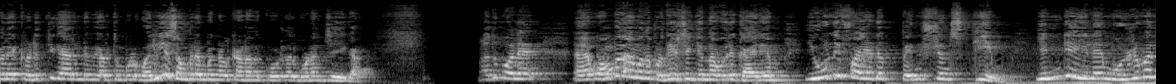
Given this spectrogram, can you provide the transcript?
വരെ ക്രെഡിറ്റ് ഗ്യാരണ്ടി ഉയർത്തുമ്പോൾ വലിയ സംരംഭങ്ങൾക്കാണ് അത് കൂടുതൽ ഗുണം ചെയ്യുക. അതുപോലെ ഒമ്പതാമത് പ്രതീക്ഷിക്കുന്ന ഒരു കാര്യം യൂണിഫൈഡ് പെൻഷൻ സ്കീം. ഇന്ത്യയിലെ മുഴുവൻ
